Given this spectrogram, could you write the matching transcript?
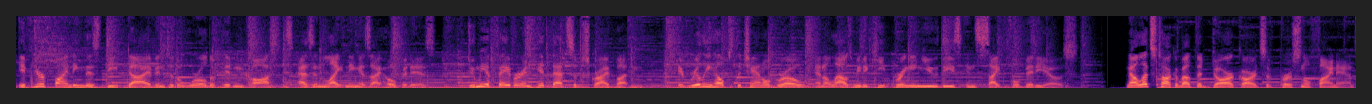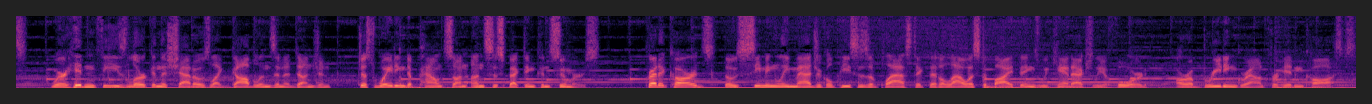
If you're finding this deep dive into the world of hidden costs as enlightening as I hope it is, do me a favor and hit that subscribe button. It really helps the channel grow and allows me to keep bringing you these insightful videos. Now let's talk about the dark arts of personal finance, where hidden fees lurk in the shadows like goblins in a dungeon, just waiting to pounce on unsuspecting consumers. Credit cards, those seemingly magical pieces of plastic that allow us to buy things we can't actually afford, are a breeding ground for hidden costs.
